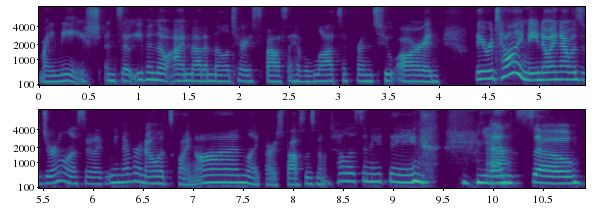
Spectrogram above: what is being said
my niche. And so even though I'm not a military spouse, I have lots of friends who are. And they were telling me, knowing I was a journalist, they're like, we never know what's going on. Like our spouses don't tell us anything. Yeah. and so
